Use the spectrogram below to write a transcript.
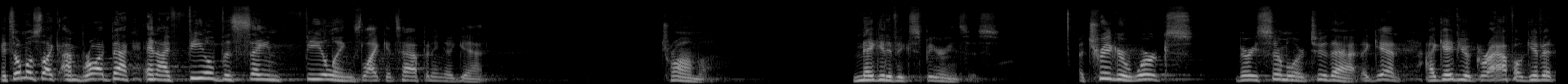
it's almost like I'm brought back and I feel the same feelings like it's happening again. Trauma, negative experiences. A trigger works very similar to that. Again, I gave you a graph, I'll give it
